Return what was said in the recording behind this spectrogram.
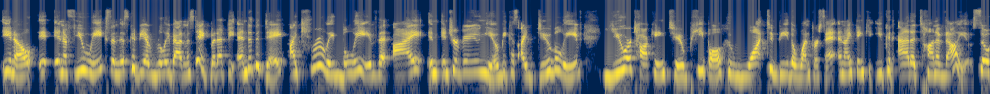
you know in a few weeks and this could be a really bad mistake. But at the end of the day i truly believe that i am interviewing you because i do believe you are talking to people who want to be the 1% and i think you can add a ton of value. So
